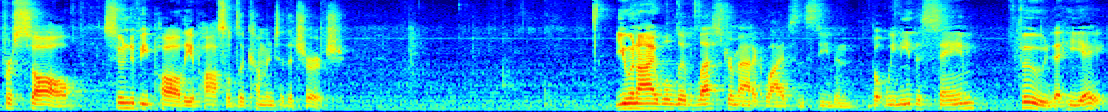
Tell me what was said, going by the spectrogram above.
for Saul, soon to be Paul the apostle, to come into the church. You and I will live less dramatic lives than Stephen, but we need the same food that he ate.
